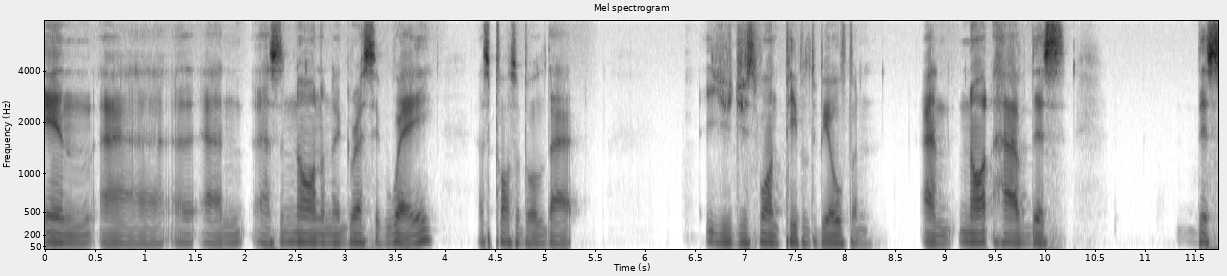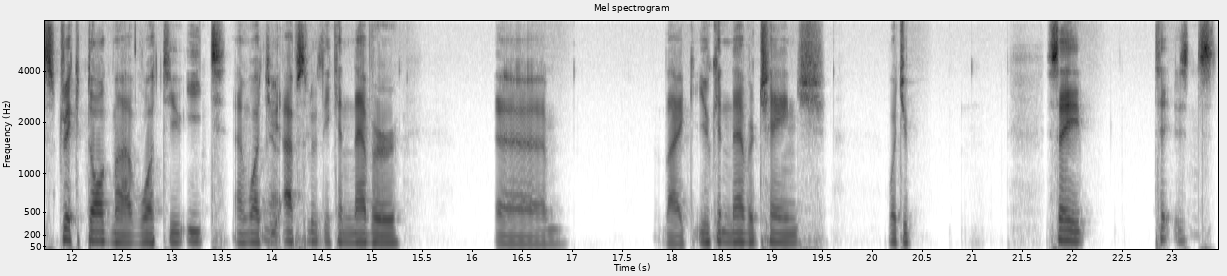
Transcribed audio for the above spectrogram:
in uh, an as non-aggressive way as possible that you just want people to be open and not have this this strict dogma of what you eat and what you absolutely can never um, like you can never change what you say t- it's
